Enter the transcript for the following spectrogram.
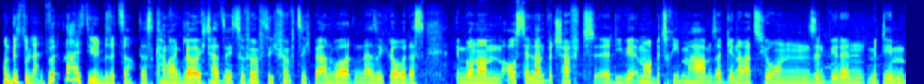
Und bist du Landwirt oder Eisdielenbesitzer? Das kann man, glaube ich, tatsächlich zu 50-50 beantworten. Also ich glaube, dass im Grunde genommen aus der Landwirtschaft, äh, die wir immer betrieben haben seit Generationen, sind wir dann mit dem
